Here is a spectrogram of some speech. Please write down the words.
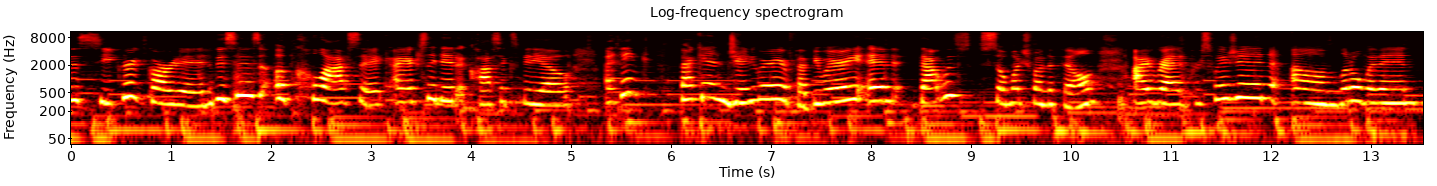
The Secret Garden. This is a classic. I actually did a classics video, I think back in January or February and that was so much fun to film. I read Persuasion, um, Little Women,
